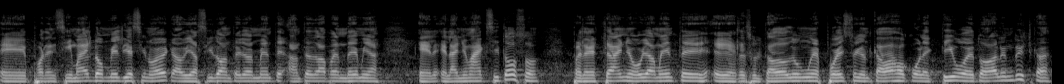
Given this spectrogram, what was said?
Eh, por encima del 2019, que había sido anteriormente, antes de la pandemia, el, el año más exitoso, pero este año obviamente eh, resultado de un esfuerzo y un trabajo colectivo de toda la industria,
